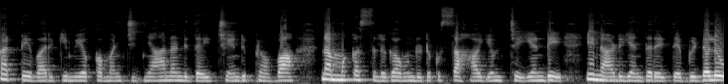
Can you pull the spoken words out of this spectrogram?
కట్టేవారికి మీ యొక్క మంచి జ్ఞానాన్ని దయచేయండి ప్రవ్వా. నమ్మకస్తులుగా ఉండుటకు సహాయం చేయండి. ఈనాడు ఎందరైతే బిడ్డలు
